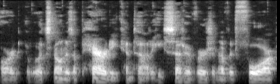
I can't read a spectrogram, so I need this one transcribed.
or what's known as a parody cantata. He set a version of it for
